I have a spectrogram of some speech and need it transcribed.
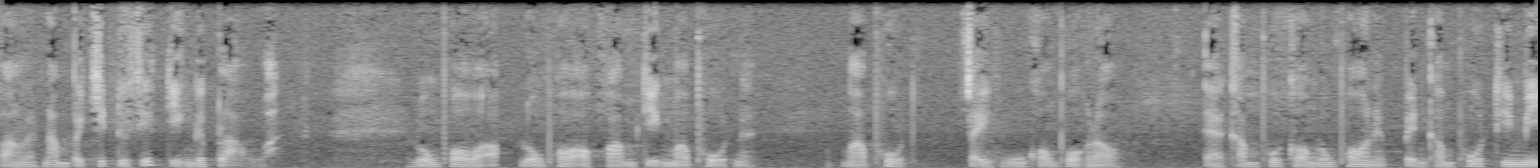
ฟังแล้วนำไปคิดดูซิจริงหรือเปล่าวะหลวงพ่อว่าหลวงพ่อเอาความจริงมาพูดนะ มาพูดใส่หูของพวกเรา แต่คำพูดของหลวงพ่อเนี่ยเป็นคำพูดที่มี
